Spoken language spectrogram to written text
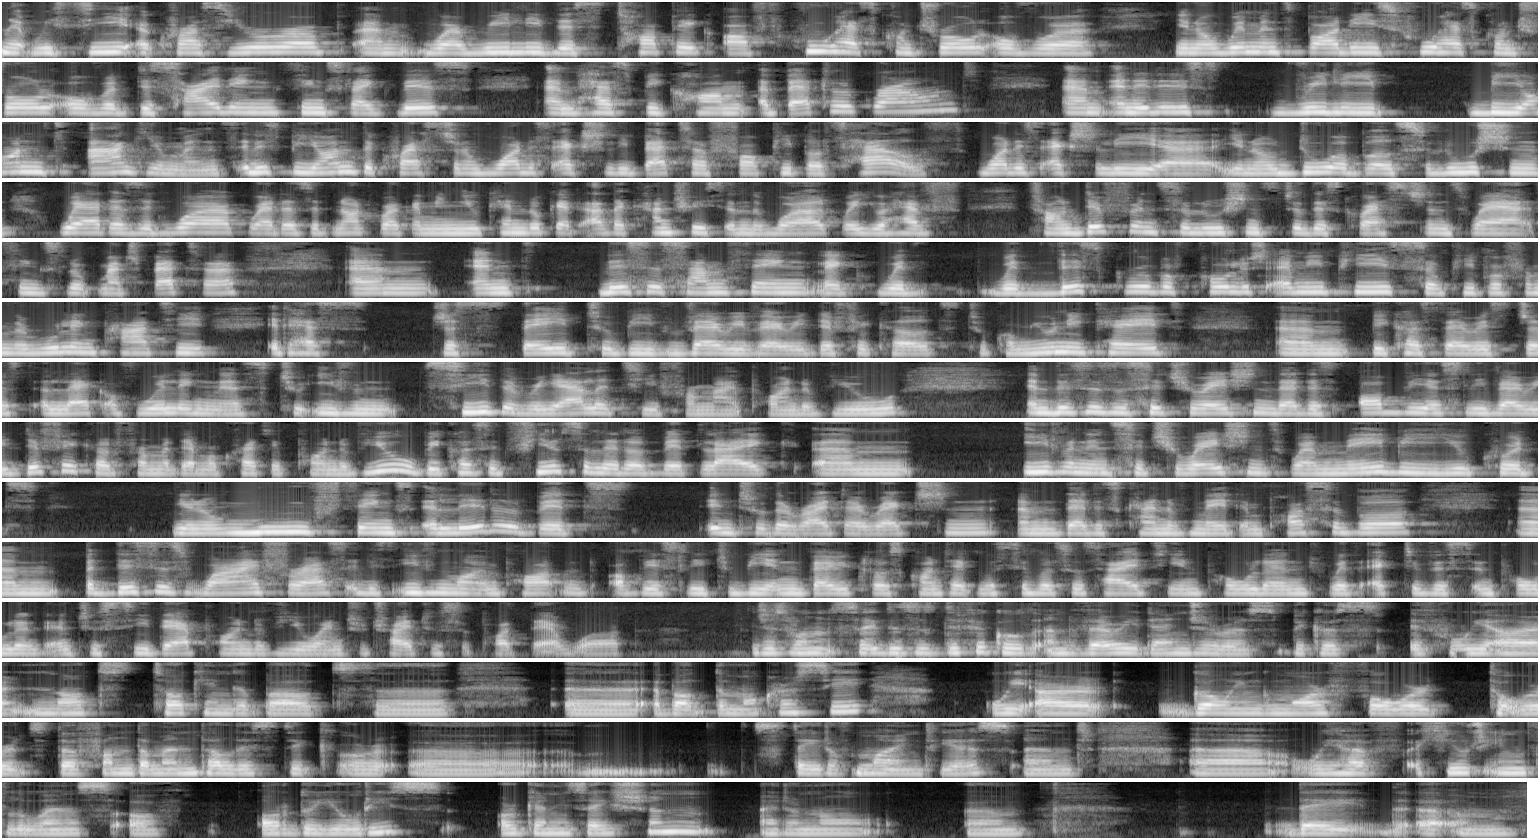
that we see across Europe, um, where really this topic of who has control over you know, women's bodies, who has control over deciding things like this, um, has become a battleground. Um, and it is really beyond arguments. It is beyond the question of what is actually better for people's health. What is actually, uh, you know, doable solution? Where does it work? Where does it not work? I mean, you can look at other countries in the world where you have found different solutions to these questions where things look much better. Um, and this is something like with with this group of Polish MEPs, so people from the ruling party, it has just stayed to be very, very difficult to communicate. Um, because there is just a lack of willingness to even see the reality from my point of view. And this is a situation that is obviously very difficult from a democratic point of view because it feels a little bit like, um, even in situations where maybe you could, you know, move things a little bit into the right direction. Um, that is kind of made impossible. Um, but this is why for us it is even more important, obviously, to be in very close contact with civil society in Poland, with activists in Poland, and to see their point of view and to try to support their work. Just want to say this is difficult and very dangerous because if we are not talking about uh, uh, about democracy, we are going more forward towards the fundamentalistic or uh, state of mind, yes, and uh, we have a huge influence of Ordo Iuris organization. I don't know. Um, they um,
